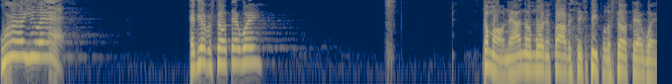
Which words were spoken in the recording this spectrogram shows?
Where are you at? Have you ever felt that way? Come on now, I know more than five or six people have felt that way.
